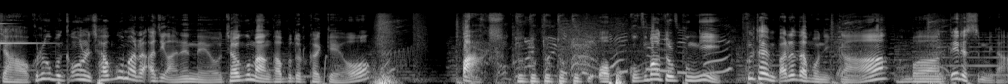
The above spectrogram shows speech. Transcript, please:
자 그러고 보니까 오늘 자구마를 아직 안 했네요. 자구마 가보도록 할게요. 박스. 뚝뚝뚝뚝뚝. 와 벚고구마 돌풍이 cool time 빠르다 보니까 한번 때렸습니다.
